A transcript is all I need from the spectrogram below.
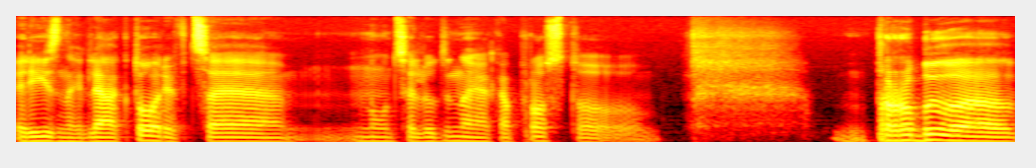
різних для акторів. Це ну, це людина, яка просто проробила.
